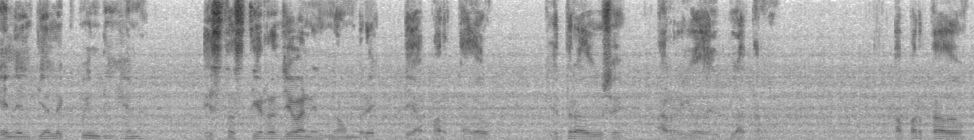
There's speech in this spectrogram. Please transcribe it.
En el dialecto indígena, estas tierras llevan el nombre de apartado, que traduce a río del plátano. apartado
